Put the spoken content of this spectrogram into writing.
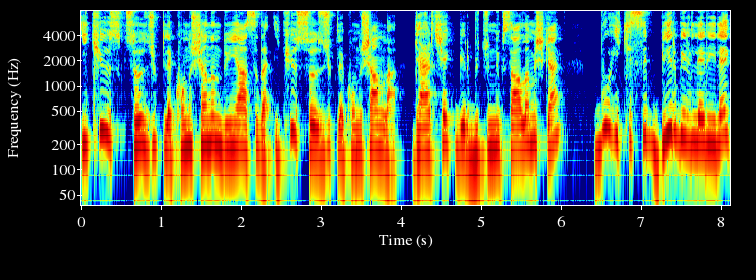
200 sözcükle konuşanın dünyası da 200 sözcükle konuşanla gerçek bir bütünlük sağlamışken bu ikisi birbirleriyle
